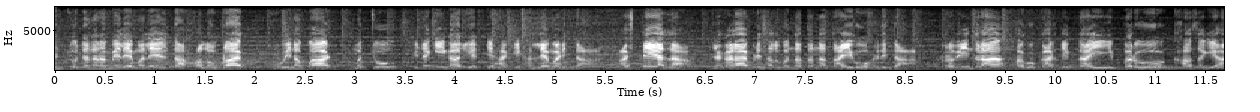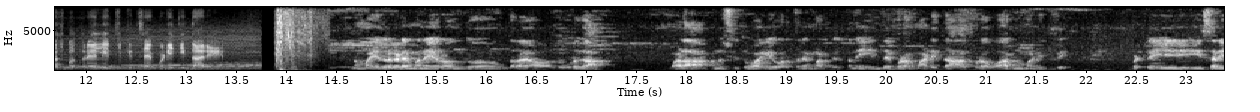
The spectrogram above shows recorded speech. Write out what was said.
ಹೆಚ್ಚು ಜನರ ಮೇಲೆ ಮನೆಯಲ್ಲಿದ್ದ ಹಾಲೋ ಬ್ಲಾಕ್, ಹೂವಿನ ಪಾಟ್, ಮಚ್ಚು, ಕಿಟಕಿ ಗಾಜು ಎತ್ತಿ ಹಾಕಿ ಹಲ್ಲೆ ಮಾಡಿದ್ದ. ಅಷ್ಟೇ ಅಲ್ಲ, ಜಗಳ ಬಿಡಿಸಲು ಬಂದ ತನ್ನ ತಾಯಿಗೂ ಹೊಡೆದಿದ್ದ. ರವೀಂದ್ರ ಹಾಗೂ ಕಾರ್ತಿಕ್ ತಾಯಿ ಇಬ್ಬರು ಖಾಸಗಿ ಆಸ್ಪತ್ರೆಯಲ್ಲಿ ಚಿಕಿತ್ಸೆ ಪಡೆಯುತ್ತಿದ್ದಾರೆ. ನಮ್ಮ ಎದುರುಗಡೆ ಮನೆ ಇರೋ ಒಂದು ಒಂಥರ ಒಂದು ಹುಡುಗ ಭಾಳ ಅನುಚಿತವಾಗಿ ವರ್ತನೆ ಮಾಡ್ತಿರ್ತಾನೆ. ಹಿಂದೆ ಕೂಡ ಮಾಡಿದ್ದ, ಆ ಕೂಡ ವಾರ್ನ್ ಮಾಡಿದ್ವಿ. ಬಟ್ ಈ ಈ ಸರಿ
